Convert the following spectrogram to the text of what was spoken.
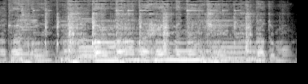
아, 됐고 얼마나 헤맸는지 나도 모르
